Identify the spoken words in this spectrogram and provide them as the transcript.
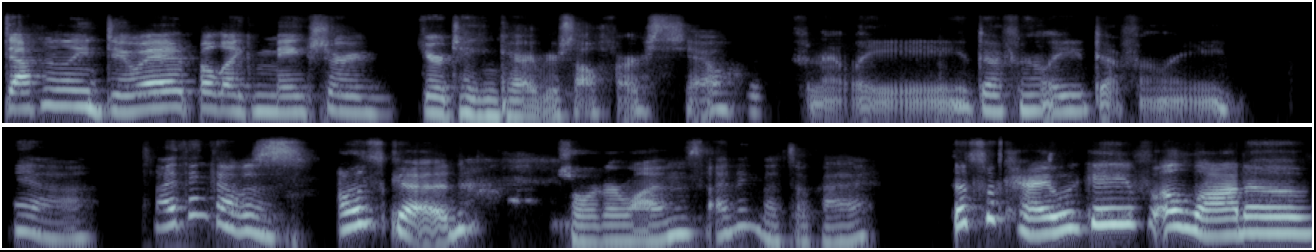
definitely do it but like make sure you're taking care of yourself first too Definitely. Definitely. Definitely. yeah I think that was That was good. shorter ones I think that's okay That's okay. We gave a lot of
